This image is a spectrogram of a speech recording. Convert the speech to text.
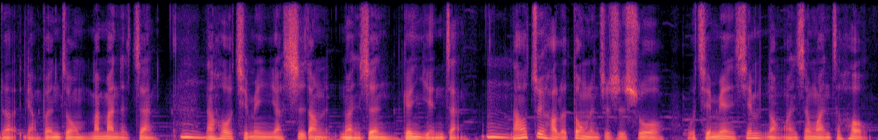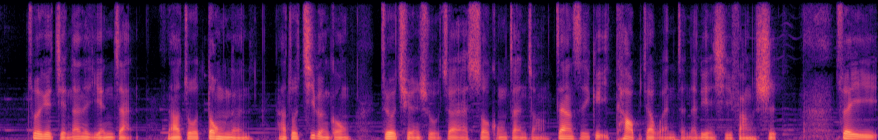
的两分钟，慢慢的站，嗯，然后前面你要适当的暖身跟延展，嗯，然后最好的动能就是说我前面先暖完身完之后，做一个简单的延展，然后做动能，然后做基本功，最后拳术再来收功站桩，这样是一个一套比较完整的练习方式。所以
